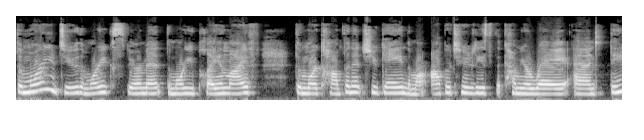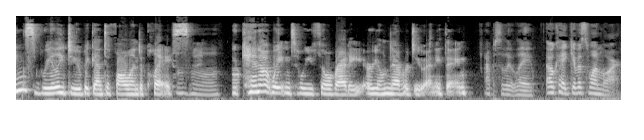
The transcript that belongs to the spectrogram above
the more you do, the more you experiment, the more you play in life, the more confidence you gain, the more opportunities that come your way, and things really do begin to fall into place. You cannot wait until you feel ready, or you'll never do anything. Absolutely. Okay, give us one more.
